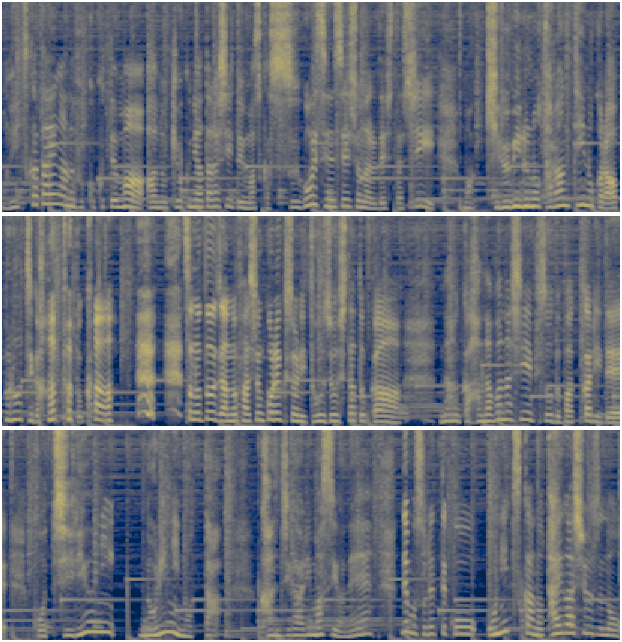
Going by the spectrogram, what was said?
オニツカタイガーの復刻ってまああの記憶に新しいと言いますかすごいセンセーショナルでしたし、まあ、キルビルのタランティーノからアプローチがあったとか その当時あのファッションコレクションに登場したとかなんか華々しいエピソードばっかりでこう地流にノリに乗った感じがありますよねでもそれってこう鬼塚のタイガーシューズの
